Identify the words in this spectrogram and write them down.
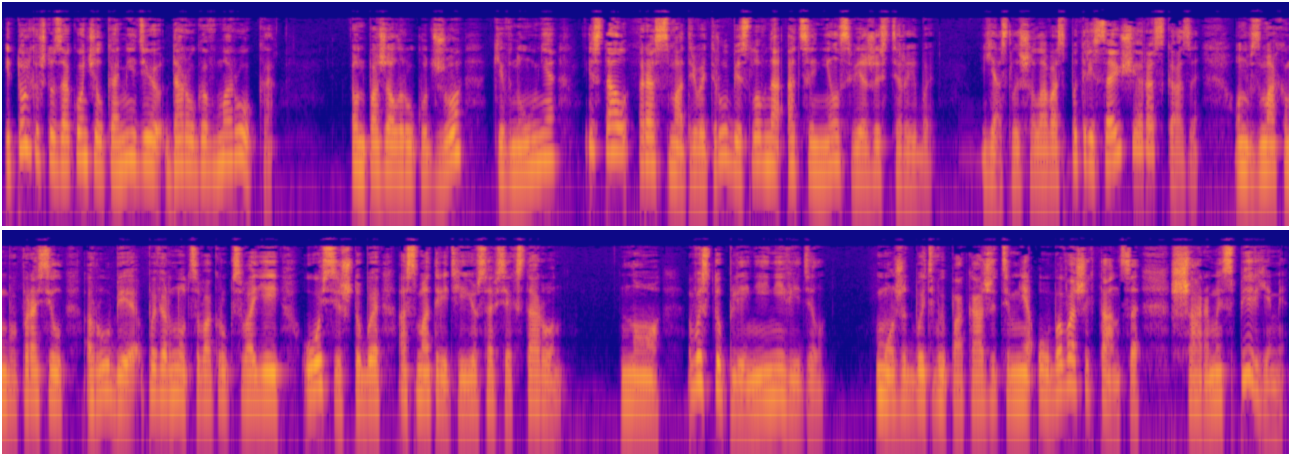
и только что закончил комедию «Дорога в Марокко». Он пожал руку Джо, кивнул мне и стал рассматривать Руби, словно оценил свежесть рыбы. «Я слышал о вас потрясающие рассказы». Он взмахом попросил Руби повернуться вокруг своей оси, чтобы осмотреть ее со всех сторон. Но выступлений не видел. «Может быть, вы покажете мне оба ваших танца с шаром и с перьями?»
